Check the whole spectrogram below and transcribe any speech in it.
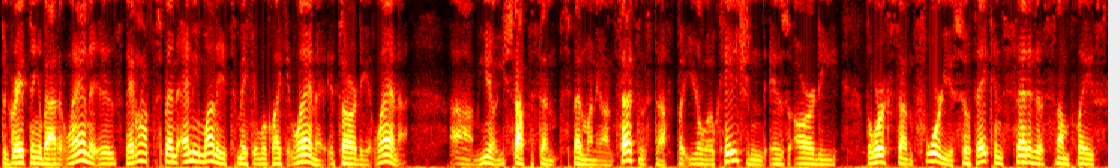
The great thing about Atlanta is they don't have to spend any money to make it look like Atlanta. It's already Atlanta. Um, you know, you still have to spend, spend money on sets and stuff, but your location is already the work's done for you. So if they can set it at some place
